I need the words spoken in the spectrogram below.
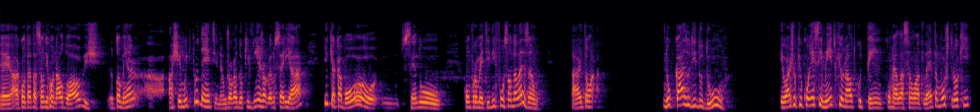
É, a contratação de Ronaldo Alves, eu também a, a, achei muito prudente, né? Um jogador que vinha jogando Série A e que acabou sendo comprometido em função da lesão. Tá? Então, no caso de Dudu, eu acho que o conhecimento que o Náutico tem com relação ao atleta mostrou que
